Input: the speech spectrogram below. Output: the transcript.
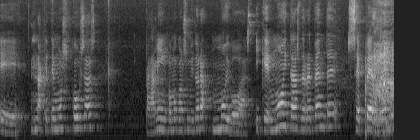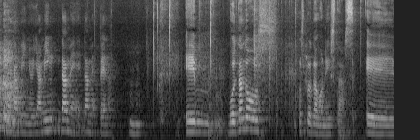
eh, na que temos cousas para min como consumidora moi boas e que moitas de repente se perden no camiño e a min dame, dame pena. Uh -huh. eh, voltando aos, os protagonistas, eh,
